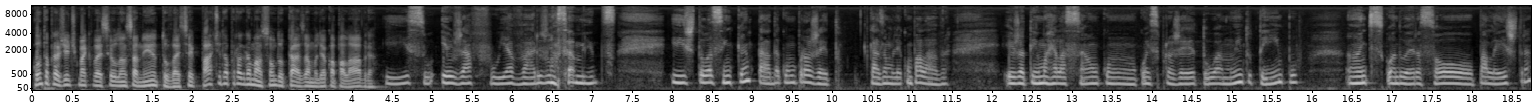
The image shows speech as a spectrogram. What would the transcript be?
Conta pra gente como é que vai ser o lançamento. Vai ser parte da programação do Casa Mulher com a Palavra. Isso, eu já fui a vários lançamentos e estou assim encantada com o projeto Casa Mulher com a Palavra. Eu já tenho uma relação com, com esse projeto há muito tempo, antes, quando era só palestra.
